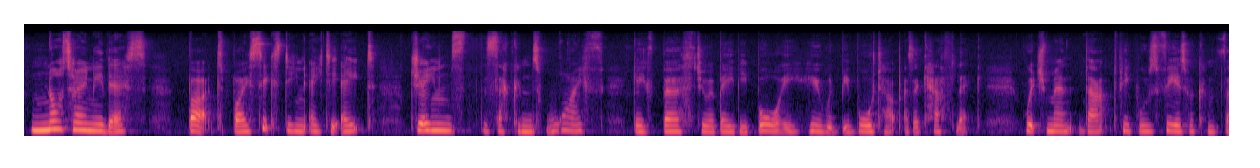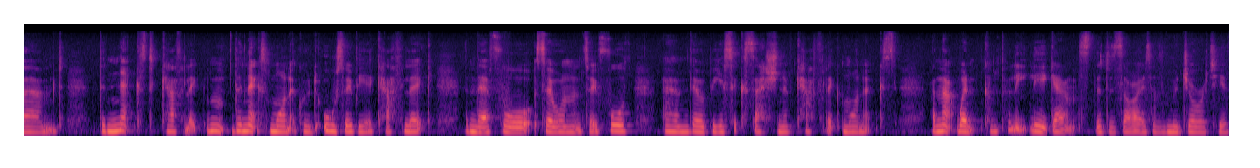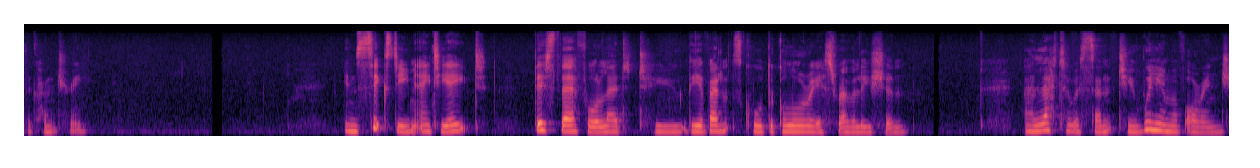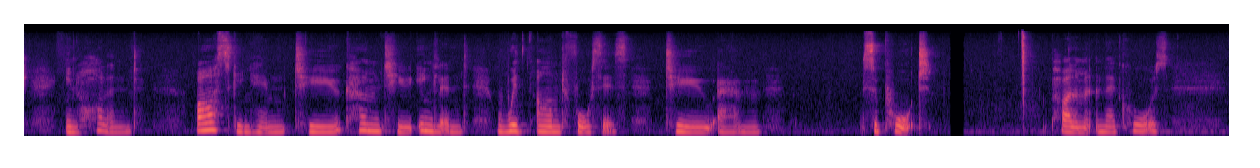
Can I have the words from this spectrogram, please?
Not only this, but by 1688, James II's wife gave birth to a baby boy who would be brought up as a Catholic, which meant that people's fears were confirmed. The next Catholic, the next monarch would also be a Catholic, and therefore, so on and so forth. Um, there would be a succession of Catholic monarchs, and that went completely against the desires of the majority of the country. In 1688, this therefore led to the events called the Glorious Revolution. A letter was sent to William of Orange in Holland asking him to come to England with armed forces to um, support Parliament and their cause.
